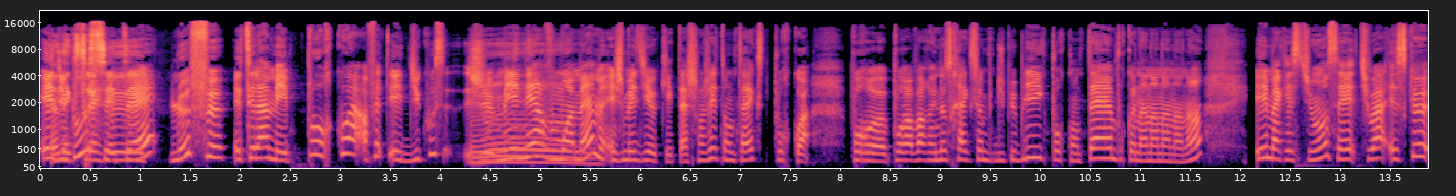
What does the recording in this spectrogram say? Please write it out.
Et Un du coup, c'était le feu. Et t'es là, mais pourquoi? En fait, et du coup, je Mmh. m'énerve moi-même et je me dis, ok, t'as changé ton texte. Pourquoi? Pour, euh, pour avoir une autre réaction du public, pour qu'on t'aime, pour que nanana. Et ma question, c'est, tu vois, est-ce que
